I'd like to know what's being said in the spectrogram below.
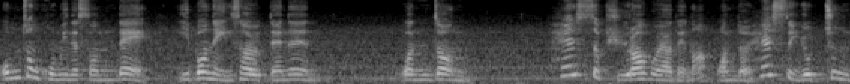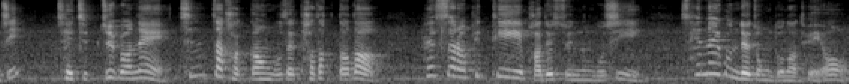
엄청 고민했었는데 이번에 이사 올 때는 완전 헬스 뷰라고 해야 되나? 완전 헬스 요충지? 제 집 주변에 진짜 가까운 곳에 다닥다닥 헬스랑 PT 받을 수 있는 곳이 세네 군데 정도나 돼요.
